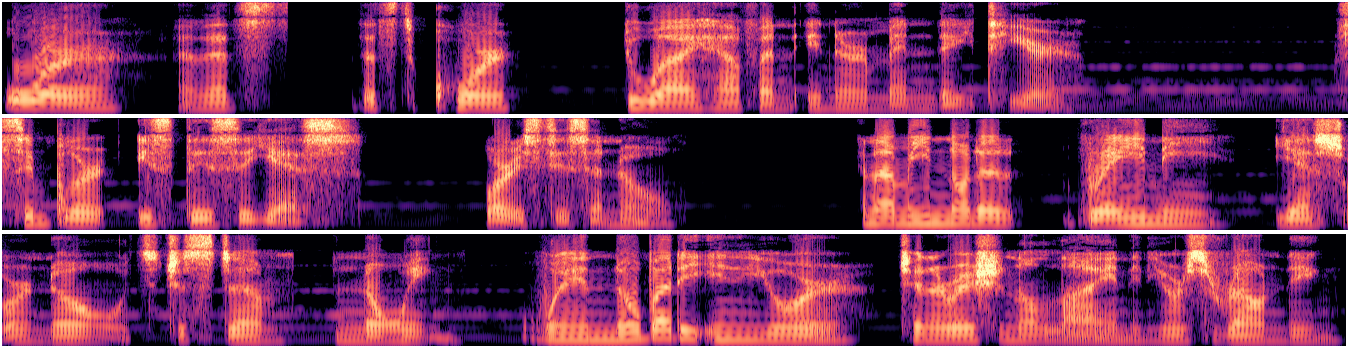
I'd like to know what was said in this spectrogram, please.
Or and that's that's the core. Do I have an inner mandate here? Simpler is this a yes or is this a no? And I mean not a brainy yes or no it's just um knowing. When nobody in your generational line in your surrounding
